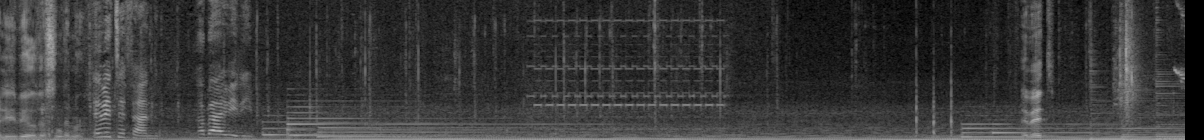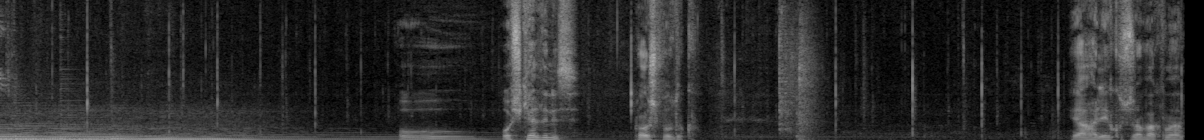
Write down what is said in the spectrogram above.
Halil Bey odasında mı? Evet efendim. Haber vereyim. Evet. Oo, hoş geldiniz. Hoş bulduk. Ya Halil kusura bakma.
